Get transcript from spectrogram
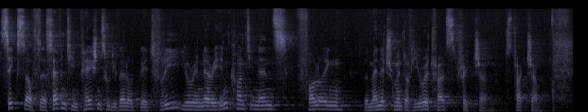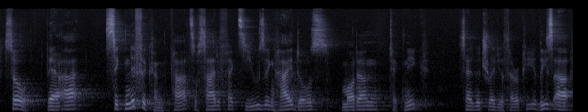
Six of the 17 patients who developed grade 3 urinary incontinence following the management of urethral stricture. So there are significant parts of side effects using high dose modern technique, salvage radiotherapy. These are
